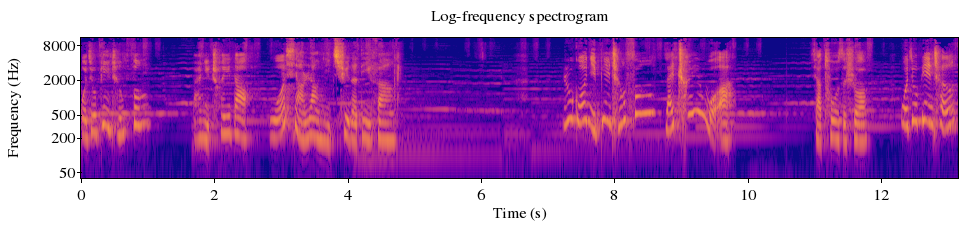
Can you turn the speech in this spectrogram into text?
我就变成风，把你吹到我想让你去的地方。如果你变成风来吹我，小兔子说，我就变成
